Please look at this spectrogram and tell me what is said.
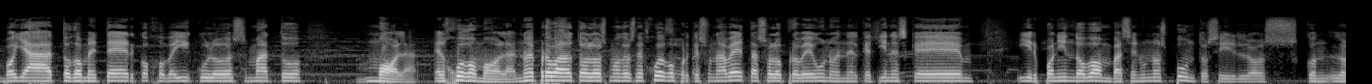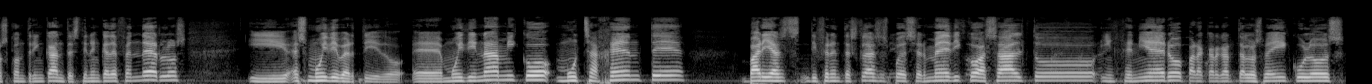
voy a todo meter, cojo vehículos, mato, mola. El juego mola. No he probado todos los modos de juego porque es una beta, solo probé uno en el que tienes que ir poniendo bombas en unos puntos y los, con- los contrincantes tienen que defenderlos. Y es muy divertido, eh, muy dinámico, mucha gente, varias diferentes clases, puede ser médico, asalto, ingeniero, para cargarte a los vehículos,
